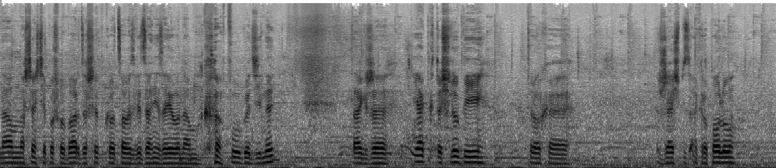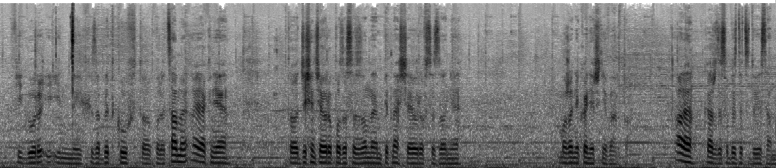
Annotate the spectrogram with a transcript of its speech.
Nam na szczęście poszło bardzo szybko, całe zwiedzanie zajęło nam około pół godziny. Także jak ktoś lubi trochę rzeźb z Akropolu, figur i innych zabytków, to polecamy, a jak nie, to 10 euro poza sezonem, 15 euro w sezonie. Może niekoniecznie warto, ale każdy sobie zdecyduje sam.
